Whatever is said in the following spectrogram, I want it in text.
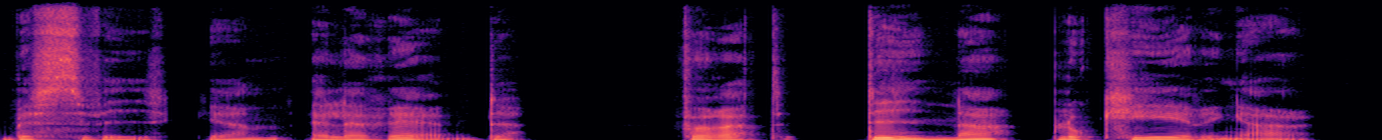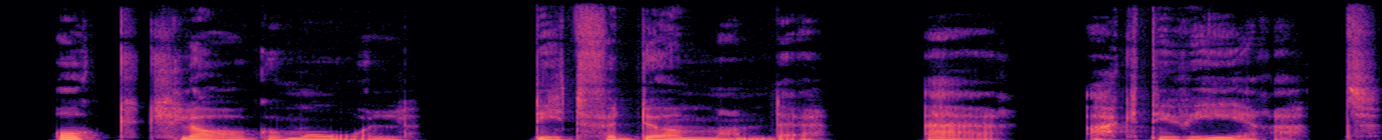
besviken eller rädd för att dina blockeringar och klagomål, ditt fördömande, är aktiverat.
